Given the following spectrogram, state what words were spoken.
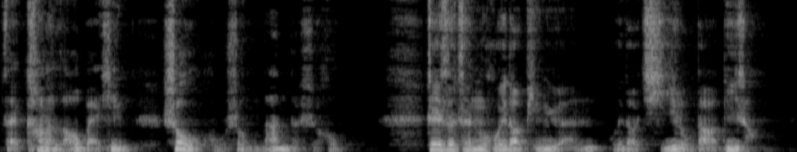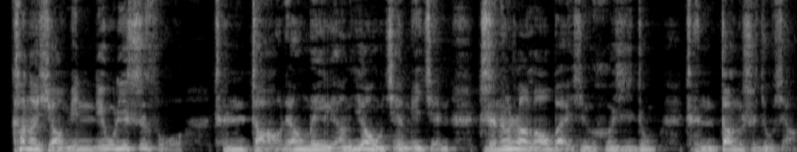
在看了老百姓受苦受难的时候。这次臣回到平原，回到齐鲁大地上，看到小民流离失所。臣找粮没粮，要钱没钱，只能让老百姓喝稀粥。臣当时就想，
